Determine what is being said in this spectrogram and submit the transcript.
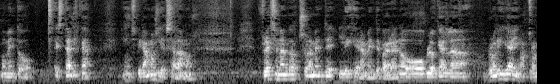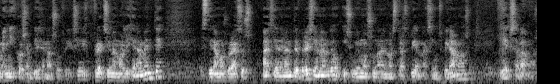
momento estática. Inspiramos y exhalamos flexionando solamente ligeramente para no bloquear la rodilla y nuestros meñiscos empiecen a sufrir. ¿sí? Flexionamos ligeramente, estiramos brazos hacia adelante presionando y subimos una de nuestras piernas. Inspiramos y exhalamos.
